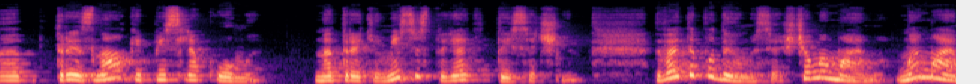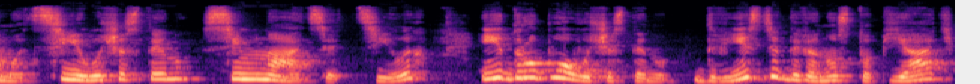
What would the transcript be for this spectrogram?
е, три знаки після коми. На третьому місці стоять тисячні. Давайте подивимося, що ми маємо. Ми маємо цілу частину 17 цілих і дробову частину 295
